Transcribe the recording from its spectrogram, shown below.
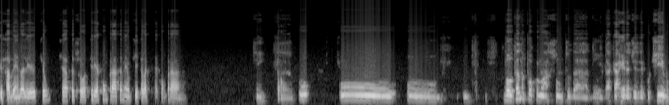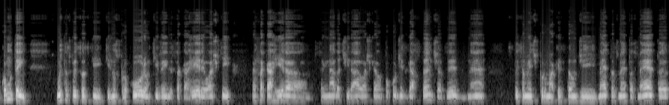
e sabendo ali o que, que a pessoa queria comprar também, o que, que ela queria comprar, né? Sim. Então... O, o, o, voltando um pouco no assunto da, do, da carreira de executivo, como tem muitas pessoas que, que nos procuram, que vêm dessa carreira, eu acho que essa carreira sem nada tirar, eu acho que é um pouco desgastante às vezes, né? Especialmente por uma questão de metas, metas, metas,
